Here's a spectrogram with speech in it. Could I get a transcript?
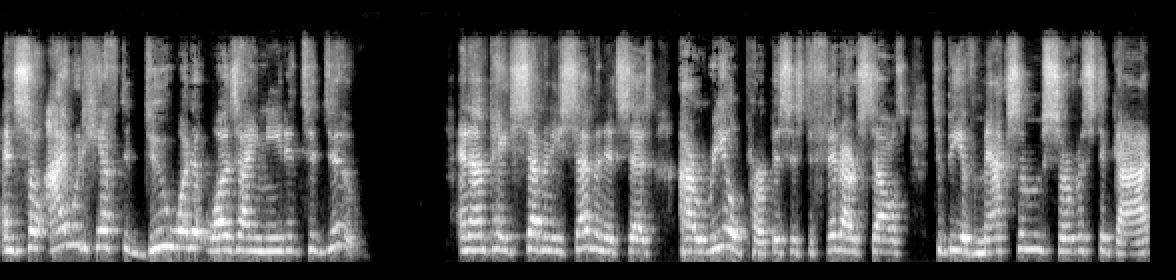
And so I would have to do what it was I needed to do. And on page 77, it says, Our real purpose is to fit ourselves to be of maximum service to God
